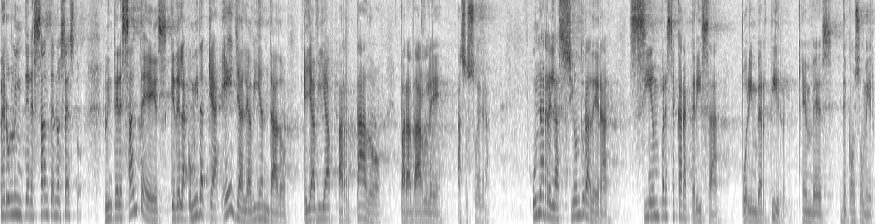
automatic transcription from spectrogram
Pero lo interesante no es esto. Lo interesante es que de la comida que a ella le habían dado, ella había apartado para darle a su suegra. Una relación duradera siempre se caracteriza por invertir en vez de consumir.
